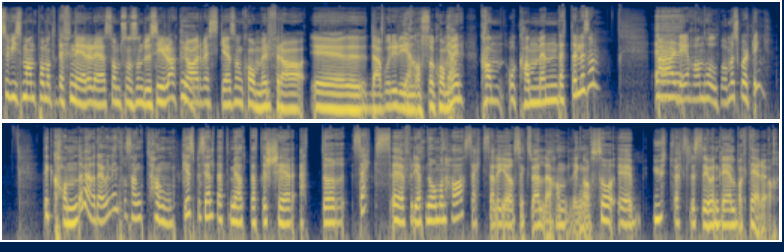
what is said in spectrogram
så hvis man på en måte definerer det som sånn som du sier, da, klar væske som kommer fra eh, der hvor urinen Ja. også kommer, kan, og kan menn dette, liksom? Eh, Er det han holder på med squirting? Det kan det være. Det er jo en interessant tanke, spesielt dette med at dette skjer etter sex. Eh, fordi at når man har sex eller gjør seksuelle handlinger, så eh, utveksles det jo en del bakterier.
